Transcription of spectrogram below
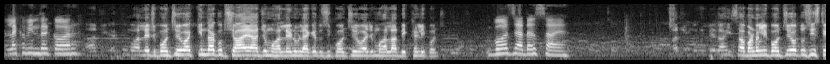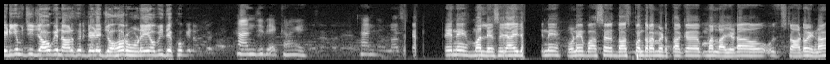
ਲਖਵਿੰਦਰ ਕੌਰ। ਹਾਂਜੀ ਇੱਥੇ ਮਹੱਲੇ 'ਚ ਪਹੁੰਚੇ ਹੋ ਆ ਕਿੰਨਾ ਕੁ ਉਤਸ਼ਾਹ ਹੈ ਅੱਜ ਮਹੱਲੇ ਨੂੰ ਲੈ ਕੇ ਤੁਸੀਂ ਪਹੁੰਚੇ ਹੋ ਅੱਜ ਮਹੱਲਾ ਦੇਖਣ ਲਈ ਪਹੁੰਚੇ ਹੋ? ਬਹੁਤ ਜ਼ਿਆਦਾ ਉਤਸ਼ਾਹ ਹੈ। ਅੱਜ ਮਹੱਲੇ ਦਾ ਹਿੱਸਾ ਬਣਨ ਲਈ ਪਹੁੰਚੇ ਹੋ। ਤੁਸੀਂ ਸਟੇਡੀਅਮ 'ਚ ਜਾਓਗੇ ਨਾਲ ਫਿਰ ਜਿਹੜੇ ਜੌਹਰ ਹੋਣੇ ਉਹ ਵੀ ਦੇਖੋਗੇ ਨਾਲ ਜਾ ਕੇ ਹਾਂਜੀ। ਦੇਖਾਂਗੇ ਹਾਂਜੀ ਨੇ ਮਹੱਲੇ ਸਜਾਏ ਜਾਂਦੇ ਨੇ। ਹੁਣੇ ਬਸ 10-15 ਮਿੰਟ ਤੱਕ ਮਹੱਲਾ ਜਿਹੜਾ ਉਹ ਸਟਾਰਟ ਹੋ ਜਾਣਾ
